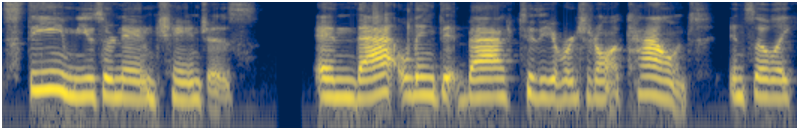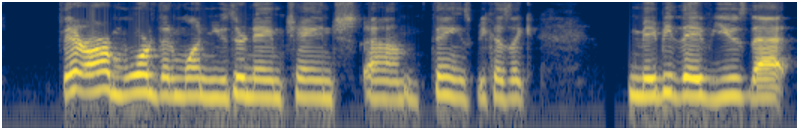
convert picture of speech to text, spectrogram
Steam username changes, and that linked it back to the original account. And so, like, there are more than one username change um, things because, like, maybe they've used that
